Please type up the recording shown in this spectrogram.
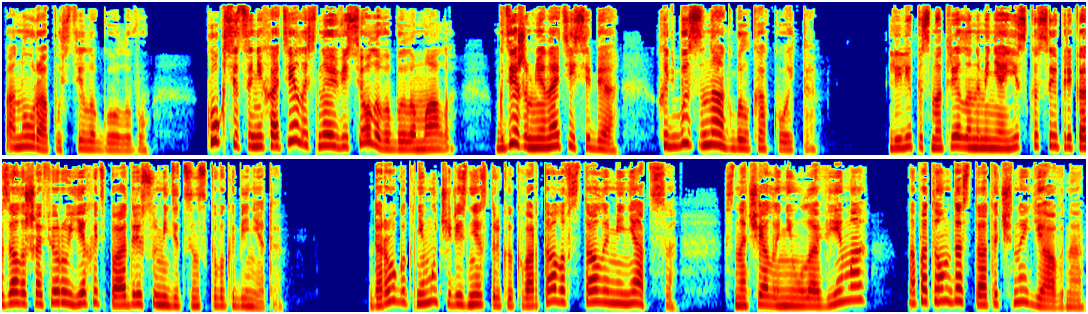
Панура опустила голову. Кукситься не хотелось, но и веселого было мало. Где же мне найти себя? Хоть бы знак был какой-то. Лили посмотрела на меня искоса и приказала шоферу ехать по адресу медицинского кабинета. Дорога к нему через несколько кварталов стала меняться. Сначала неуловимо, а потом достаточно явно.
